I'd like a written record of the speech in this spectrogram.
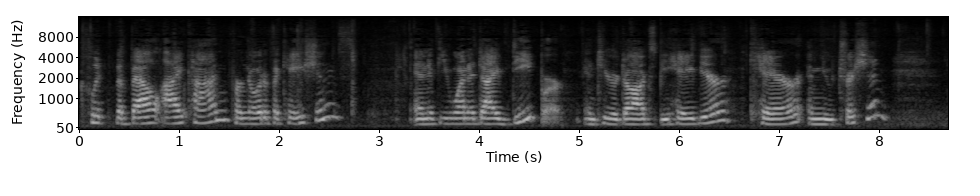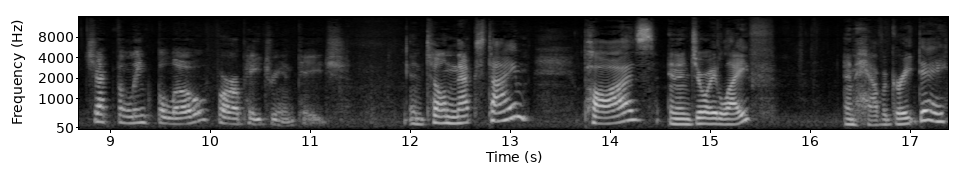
click the bell icon for notifications. And if you want to dive deeper into your dog's behavior, care, and nutrition, check the link below for our Patreon page. Until next time, pause and enjoy life and have a great day.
